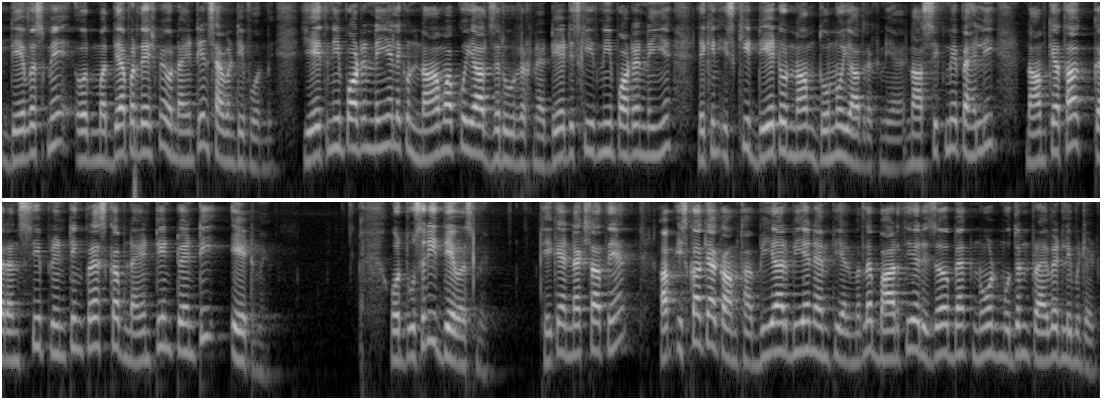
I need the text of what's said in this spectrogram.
देवस में और मध्य प्रदेश में और 1974 में। ये इतनी इंपॉर्टेंट नहीं है, लेकिन नाम आपको याद ज़रूर रखना है। डेट इसकी इतनी इंपॉर्टेंट नहीं है, लेकिन इसकी डेट और नाम दोनों याद रखनी है। नासिक में पहली, नाम क्या था? करेंसी प्रिंटिंग प्रेस कब? नाइनटीन में। और दूसरी, देवस में। ठीक है नेक्स्ट आते हैं। अब इसका क्या काम था? B R B N M P L मतलब Bharatiya reserve bank note Mudran private limited.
